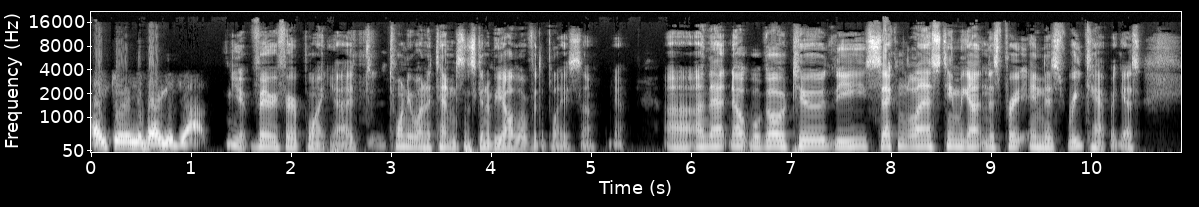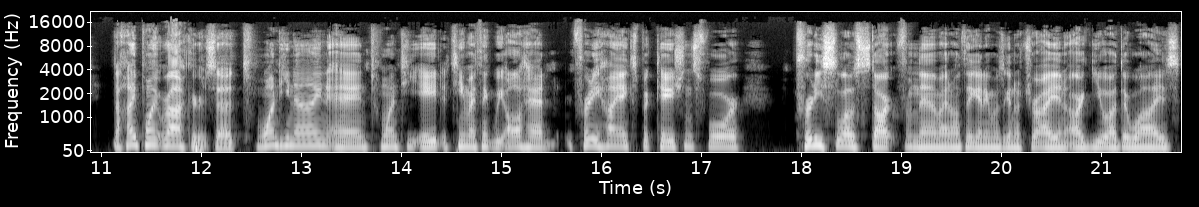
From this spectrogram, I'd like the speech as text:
I think doing a very good job. Yeah, very fair point. Yeah, 21 attendance is going to be all over the place. So, yeah. Uh, on that note, we'll go to the second to last team we got in this pre- in this recap, I guess. The High Point Rockers, uh, 29 and 28, a team I think we all had pretty high expectations for. Pretty slow start from them. I don't think anyone's going to try and argue otherwise.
